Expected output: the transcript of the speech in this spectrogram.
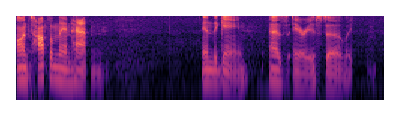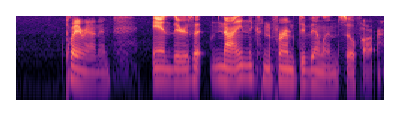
on top of Manhattan in the game as areas to like play around in. And there's a, nine confirmed villains so far,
